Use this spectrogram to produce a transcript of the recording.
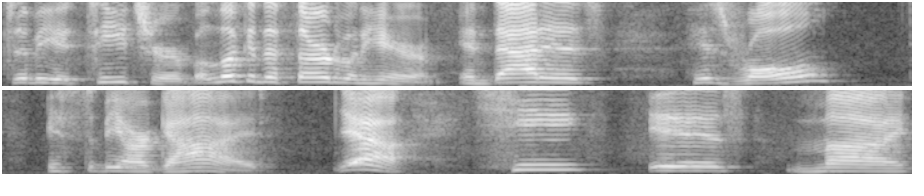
to be a teacher, but look at the third one here, and that is his role is to be our guide. Yeah, he is my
